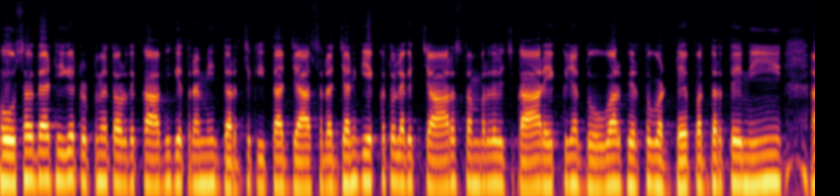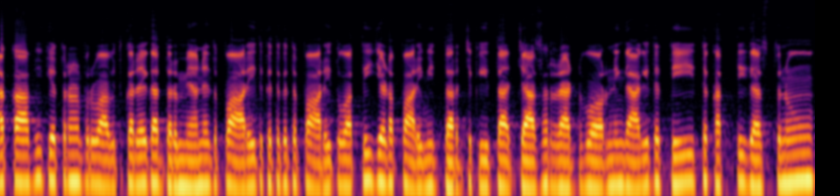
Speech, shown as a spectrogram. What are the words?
ਹੋ ਸਕਦਾ ਹੈ, ਠੀਕ ਹੈ, ਟੁੱਟਵੇਂ ਤੌਰ ਤੇ ਕਾਫੀ ਖੇਤਰਾਂ ਮੀਂਹ ਦਰਜ ਕੀਤਾ ਜਾ ਸਕਦਾ, ਜਾਣੀ ਕਿ 1 ਤੋਂ ਲੈ ਕੇ 4 ਸਤੰਬਰ ਦੇ ਵਿਚਕਾਰ ਇੱਕ ਜਾਂ ਦੋ ਵਾਰ ਫਿਰ ਤੋਂ ਵੱਡੇ ਪੱਧਰ ਤੇ ਮੀਂਹ ਕਾਫੀ ਖੇਤਰਾਂ ਨੂੰ ਪ੍ਰਭਾਵਿਤ ਕਰੇਗਾ। ਦਰਮਿਆਨੇ ਤੇ ਭਾਰੀ ਤੇ ਕਿਤੇ ਕਿਤੇ ਭਾਰੀ ਤੋਂ ਅਤੀ ਜਿਹੜਾ ਭਾਰੀ ਮੀਂਹ ਦਰਜ ਕੀਤਾ ਜਾ ਸਕਦਾ ਰੈੱਡ ਵਾਰਨਿੰਗ ਆ ਗਈ ਤੇ 30 ਤੇ 31 ਅਗਸਤ ਨੂੰ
